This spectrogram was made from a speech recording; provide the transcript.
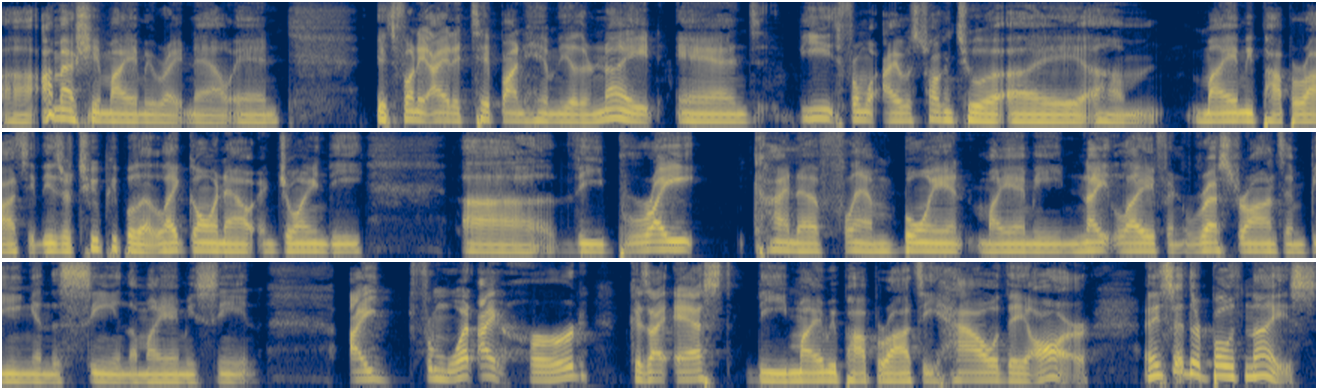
Uh, I'm actually in Miami right now, and it's funny. I had a tip on him the other night, and he from I was talking to a, a um, Miami paparazzi. These are two people that like going out, and enjoying the uh, the bright kind of flamboyant Miami nightlife and restaurants and being in the scene, the Miami scene. I, from what I heard, because I asked the Miami paparazzi how they are, and they said they're both nice.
